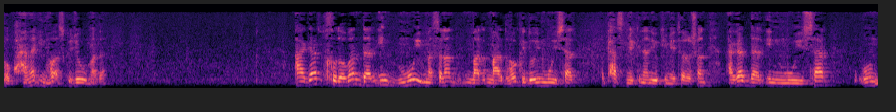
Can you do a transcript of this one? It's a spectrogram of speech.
خب همه اینها از کجا اومدن؟ اگر خداوند در این موی مثلا مردها که دوی موی سر پست می‌کنن یا که میتراشن اگر در این موی سر اون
